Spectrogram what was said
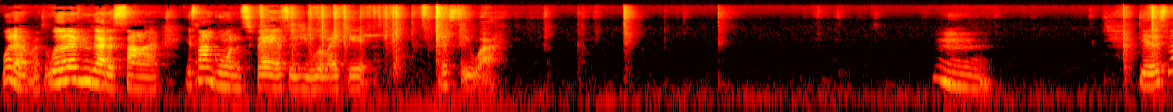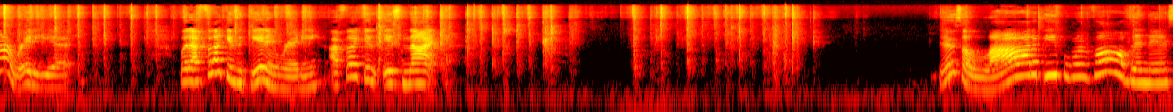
whatever. Whatever you got to sign. It's not going as fast as you would like it. Let's see why. Hmm. Yeah, it's not ready yet. But I feel like it's getting ready. I feel like it's not There's a lot of people involved in this.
